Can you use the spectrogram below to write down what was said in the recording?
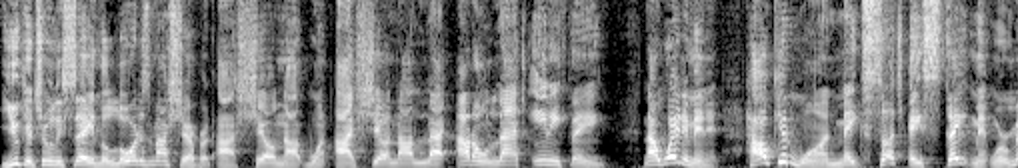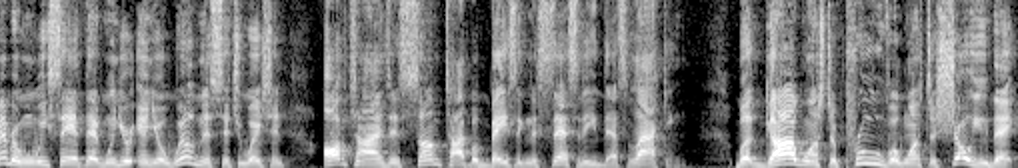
you can truly say, The Lord is my shepherd. I shall not want. I shall not lack. I don't lack anything. Now, wait a minute. How could one make such a statement? Well, remember when we said that when you're in your wilderness situation, oftentimes it's some type of basic necessity that's lacking. But God wants to prove or wants to show you that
